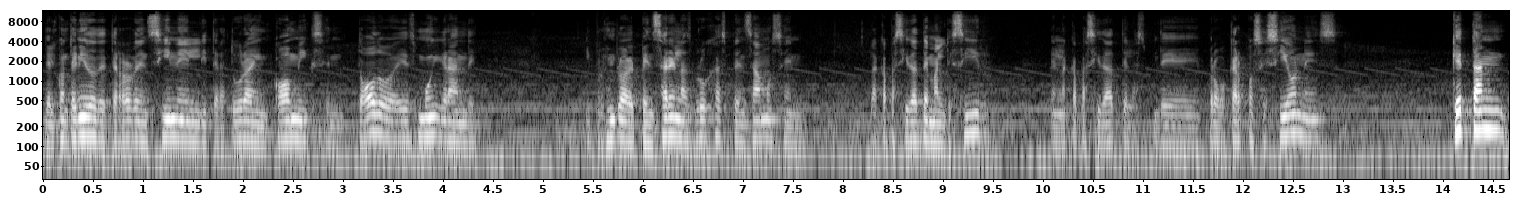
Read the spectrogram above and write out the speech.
del contenido de terror en cine, en literatura, en cómics, en todo es muy grande. Y por ejemplo, al pensar en las brujas pensamos en la capacidad de maldecir, en la capacidad de, las, de provocar posesiones. ¿Qué tan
